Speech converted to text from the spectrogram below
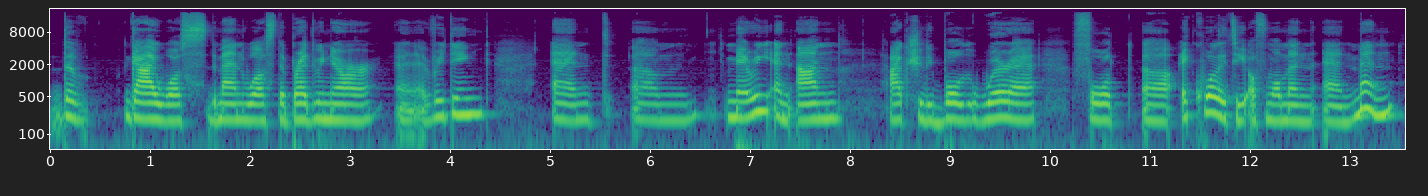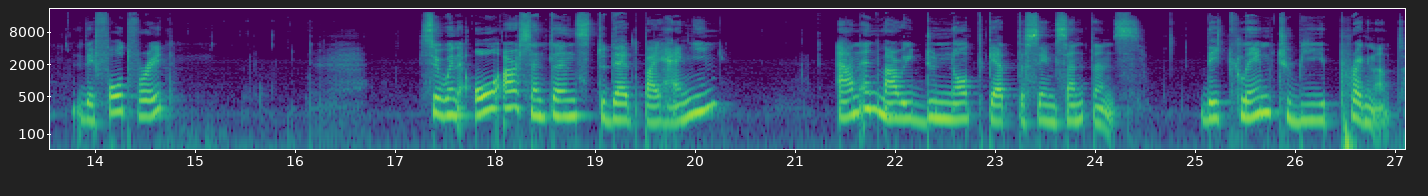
the guy was, the man was the breadwinner and everything. And um, Mary and Anne actually both were for uh, equality of women and men. They fought for it so when all are sentenced to death by hanging, Anne and Mary do not get the same sentence. They claim to be pregnant.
